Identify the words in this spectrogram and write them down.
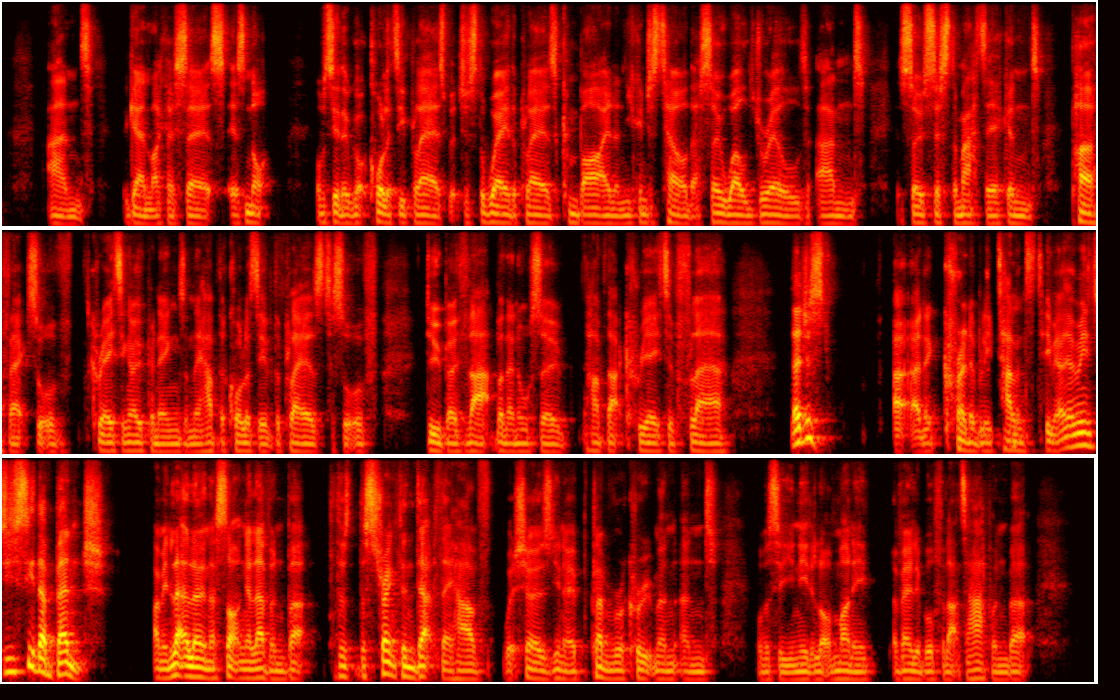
and again, like I say, it's it's not obviously they've got quality players, but just the way the players combine, and you can just tell they're so well drilled and so systematic and perfect, sort of creating openings, and they have the quality of the players to sort of do both that, but then also have that creative flair. They're just an incredibly talented team. I mean, do you see their bench? I mean, let alone their starting eleven, but the, the strength and depth they have, which shows you know clever recruitment and obviously you need a lot of money available for that to happen. But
